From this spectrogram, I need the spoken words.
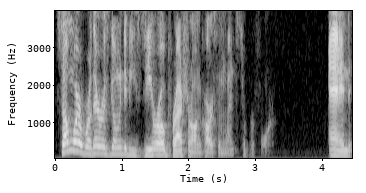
Somewhere where there is going to be zero pressure on Carson Wentz to perform. And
